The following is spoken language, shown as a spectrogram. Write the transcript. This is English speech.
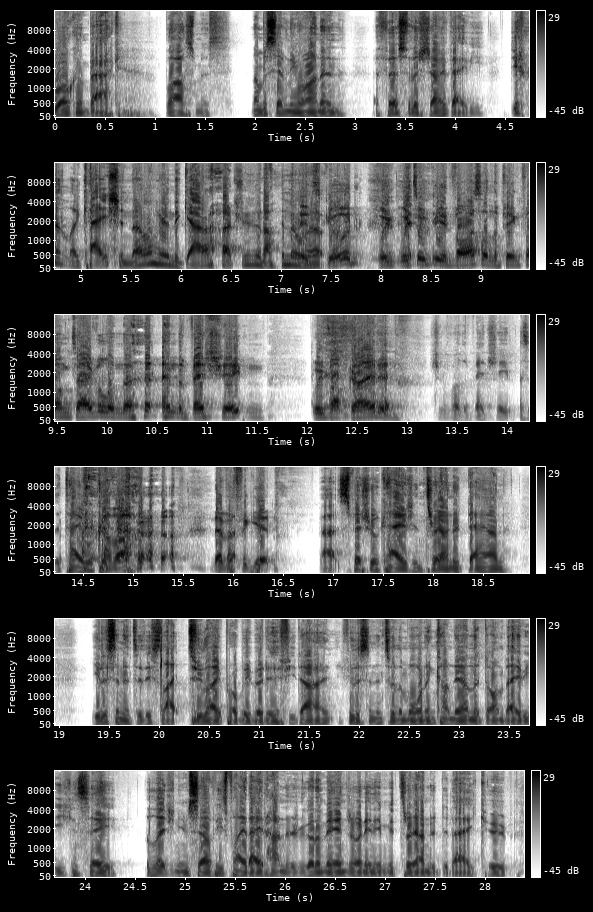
Welcome back, Blasphemous, number 71, and a first for the show, baby. Different location, no longer in the garage, moving up in the It's good. We, we took the advice on the ping pong table and the and the bed sheet, and we've upgraded. Should have brought the bed sheet as a table cover. Never forget. but special occasion, 300 down. You're listening to this late, too late probably, but if you don't, if you're listening to the morning, come down the Don, baby. You can see the legend himself. He's played 800. We've got a man joining him with 300 today, Coop.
